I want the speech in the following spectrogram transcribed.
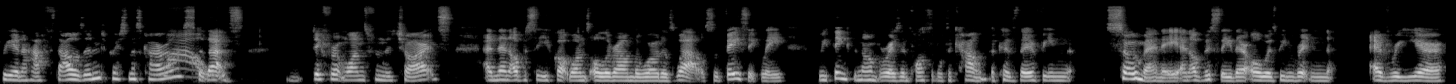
three and a half thousand Christmas carols. Wow. So that's different ones from the charts. And then obviously you've got ones all around the world as well. So basically, we think the number is impossible to count because there have been so many, and obviously they're always being written every year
